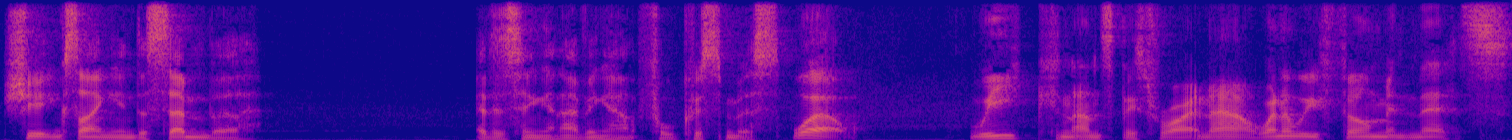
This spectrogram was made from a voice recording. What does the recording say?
shooting something in December, editing and having out for Christmas. Well, we can answer this right now. When are we filming this?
